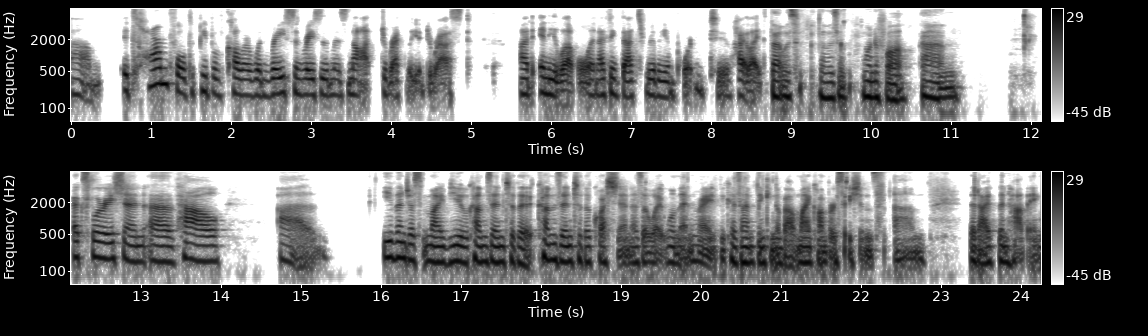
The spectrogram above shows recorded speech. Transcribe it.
um, it's harmful to people of color when race and racism is not directly addressed at any level and i think that's really important to highlight. That was that was a wonderful um, exploration of how uh, even just my view comes into the comes into the question as a white woman right? Because i'm thinking about my conversations um, that i've been having.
